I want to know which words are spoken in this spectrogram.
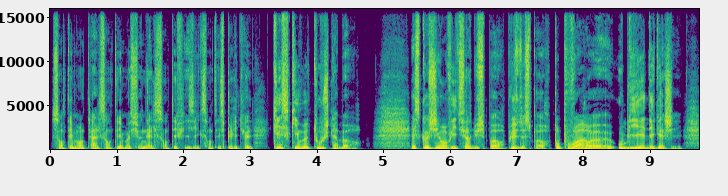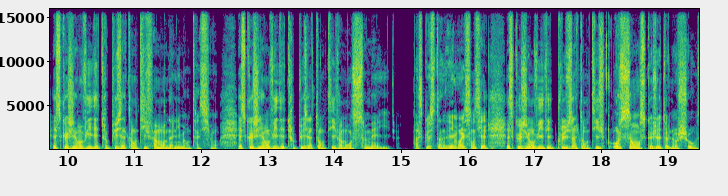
santé mentale, santé émotionnelle, santé physique, santé spirituelle, qu'est-ce qui me touche d'abord? Est-ce que j'ai envie de faire du sport, plus de sport, pour pouvoir euh, oublier, dégager? Est-ce que j'ai envie d'être plus attentif à mon alimentation? Est-ce que j'ai envie d'être plus attentif à mon sommeil? Parce que c'est un élément essentiel. Est-ce que j'ai envie d'être plus attentif au sens que je donne aux choses?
